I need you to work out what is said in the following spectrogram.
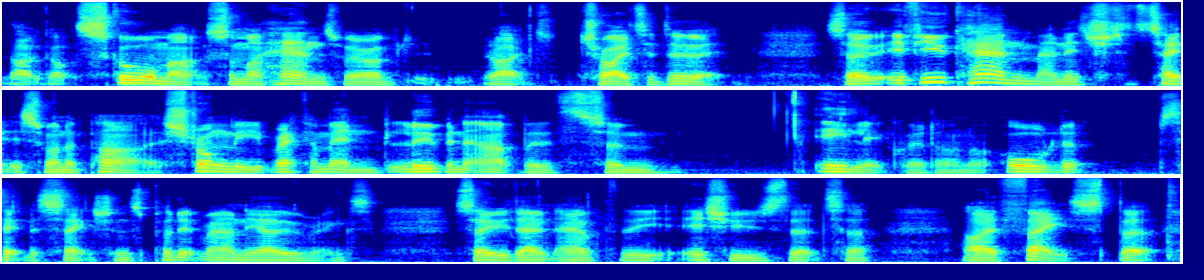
like got score marks on my hands where I've like tried to do it. So if you can manage to take this one apart, I strongly recommend lubing it up with some e-liquid on all the particular sections. Put it around the O-rings so you don't have the issues that uh, I face. But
